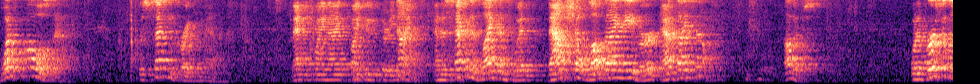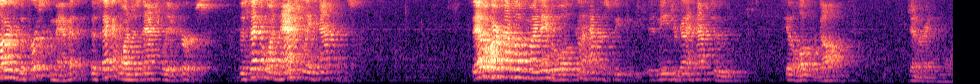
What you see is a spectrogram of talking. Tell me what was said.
what follows that? The second great commandment. Matthew 29, 22, 39. And the second is like unto it, Thou shalt love thy neighbor as thyself. Others. When a person honors the first commandment, the second one just naturally occurs. The second one naturally happens. Say, I have a hard time loving my neighbor. Well, it's going to have to speak. It means you're going to have to get a love for God generated more.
